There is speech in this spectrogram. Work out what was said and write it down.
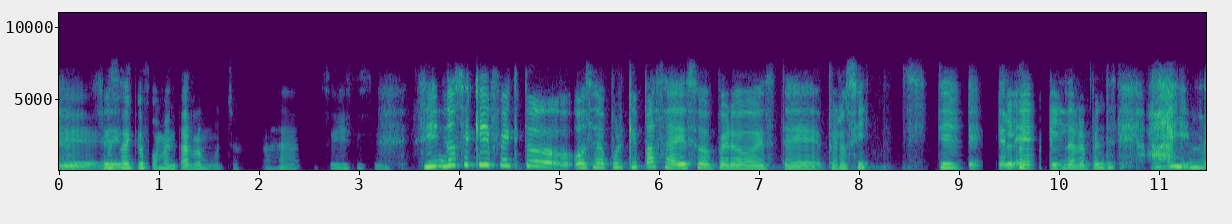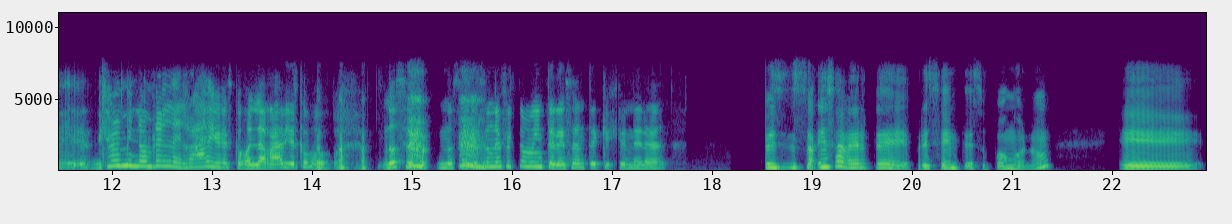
eh, eso hay que fomentarlo mucho. Ajá. Sí, sí, sí. Sí, no sé qué efecto, o sea, por qué pasa eso, pero este, pero sí. Sí, el, de repente, ay, me dijeron mi nombre en la radio, es como, en la radio, es como, no sé, no sé, es un efecto muy interesante que genera. Pues es, saberte presente, supongo, ¿no? Eh,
